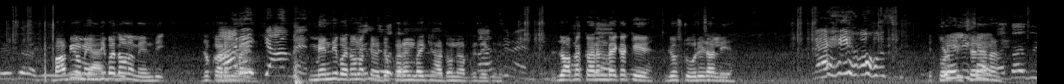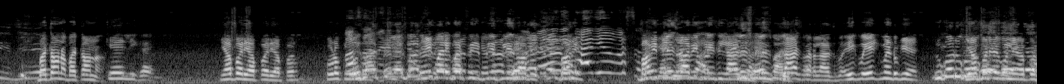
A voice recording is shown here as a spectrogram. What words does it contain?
भाभी वो मेहंदी बताओ ना मेहंदी जो करण भाई। मेहंदी? बताओ ना क्या जो करण भाई के हाथों में आपने देखी जो आपने करण भाई का किए जो स्टोरी डाली है। नहीं वो थोड़ा पीछे लेना बताओ ना बताओ ना। क्या लिखा है। यहाँ पर यहाँ पर यहाँ पर। थोड़ा क्लोज एक बार, एक बार, प्लीज़ प्लीज़ भाभी। प्लीज़ भाभी प्लीज़ लास्ट लास्ट बार लास्ट बार एक एक मिनट रुकिए। रुको रुको यहाँ पर देखो यहाँ पर।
